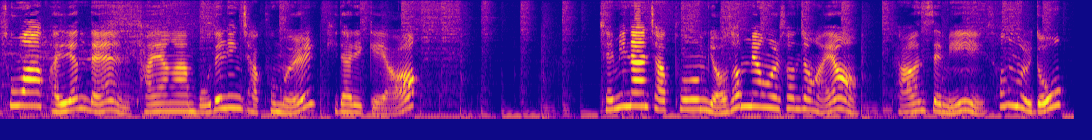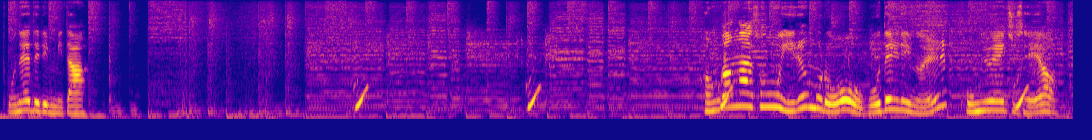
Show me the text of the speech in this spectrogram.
소와 관련된 다양한 모델링 작품을 기다릴게요. 재미난 작품 6명을 선정하여 다은쌤이 선물도 보내드립니다. 건강한 소 이름으로 모델링을 공유해주세요.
